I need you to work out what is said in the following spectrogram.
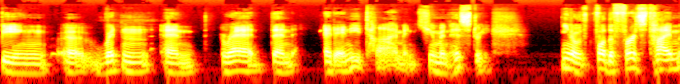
being uh, written and read than at any time in human history. You know, for the first time,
